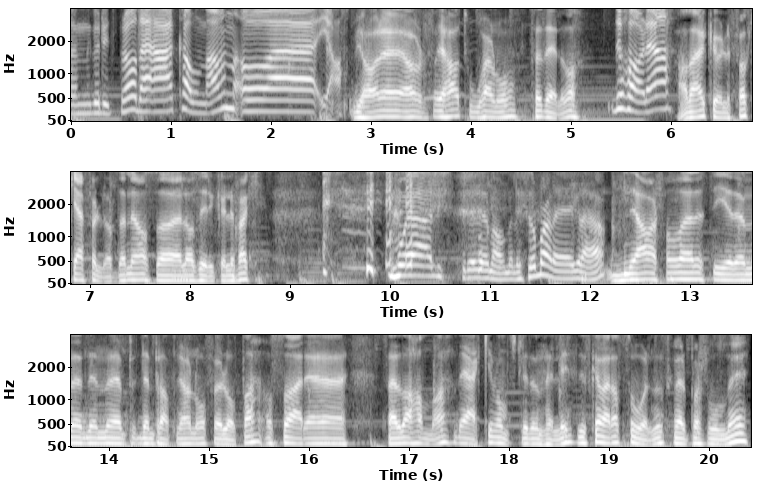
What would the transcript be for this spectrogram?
den går ut på. Det er kallenavn, og uh, ja. Vi har, eh, jeg, har, jeg har to her nå til dere, da. Du har det, ja. Ja, det er curlyfuck. Jeg følger opp den, ja. Altså, eller hva sier det, curlyfuck? Må jeg listre det navnet, liksom? Er det greia? Ja, i hvert fall eh, den, den, den praten vi har nå før låta. Og så er, det, så er det da Hanna. Det er ikke vanskelig, den heller. De skal være sårende, skal være personlige.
